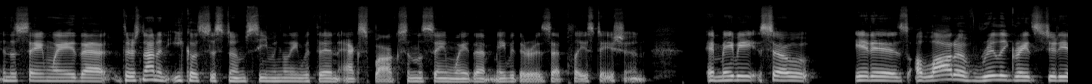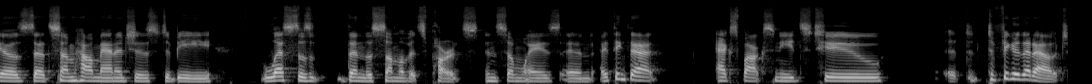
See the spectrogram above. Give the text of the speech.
in the same way that there's not an ecosystem seemingly within Xbox in the same way that maybe there is at PlayStation. And maybe so it is a lot of really great studios that somehow manages to be less than the sum of its parts in some ways and I think that Xbox needs to uh, to, figure that out.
